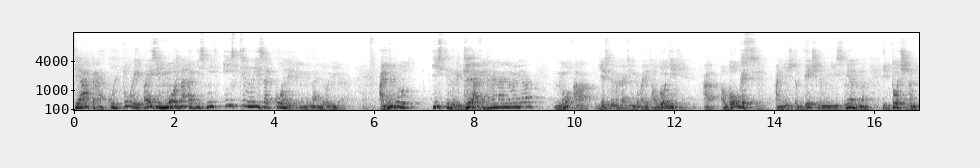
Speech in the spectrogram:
театра, культуры и поэзии можно объяснить истинные законы феноменального мира. Они будут истинными для феноменального мира, ну а если мы хотим говорить о логике, о, о логосе, о нечто вечном, неизменном и точном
